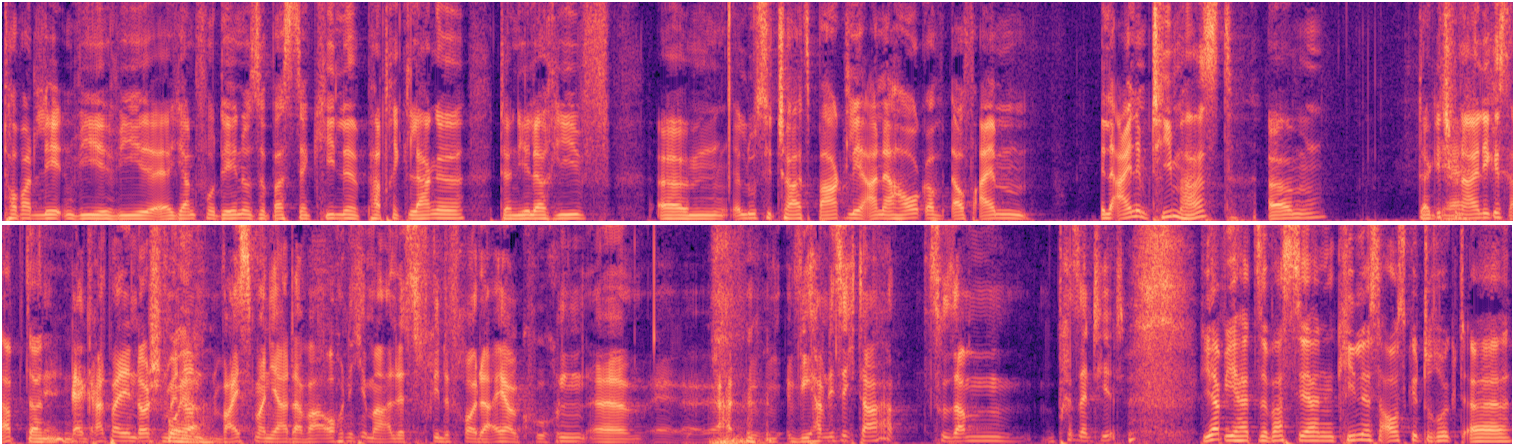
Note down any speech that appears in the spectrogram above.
Topathleten wie, wie äh, Jan Frodeno, Sebastian Kiele, Patrick Lange, Daniela Rief, ähm, Lucy Charles Barkley, Anna Haug auf, auf einem, in einem Team hast, ähm, da geht ja. schon einiges ab dann. Ja, gerade bei den deutschen vorher. Männern weiß man ja, da war auch nicht immer alles Friede, Freude, Eierkuchen. Äh, äh, wie haben die sich da zusammen präsentiert? Ja, wie hat Sebastian Kienes ausgedrückt, äh,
